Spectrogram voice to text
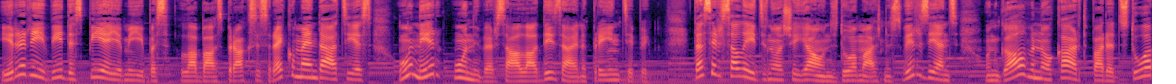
ir arī vides pieejamības labās prakses rekomendācijas un ir universālā dizaina principi. Tas ir salīdzinoši jauns domāšanas virziens un galvenokārt paredz to,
